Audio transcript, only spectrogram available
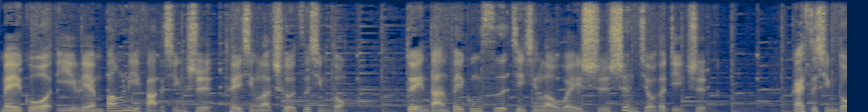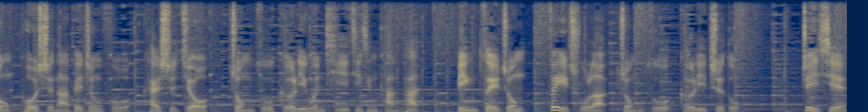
美国以联邦立法的形式推行了撤资行动。对南非公司进行了为时甚久的抵制。该次行动迫使南非政府开始就种族隔离问题进行谈判，并最终废除了种族隔离制度。这些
